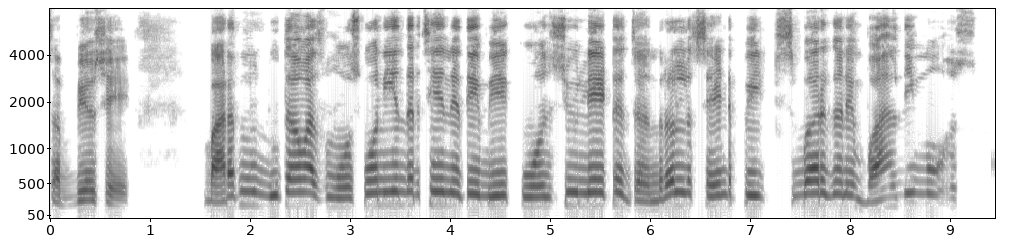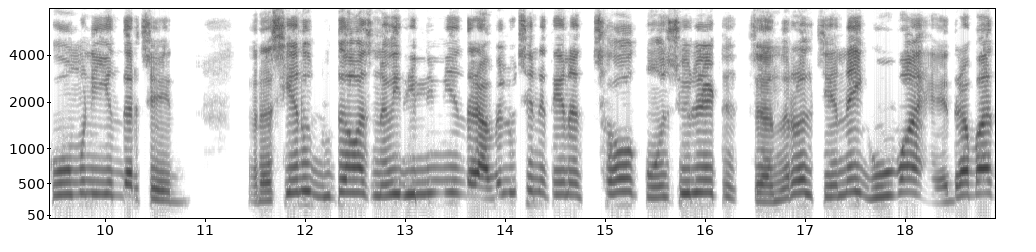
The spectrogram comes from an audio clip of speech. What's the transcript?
સભ્ય છે. ભારતનું દૂતાવાસ મોસ્કોની અંદર છે ને તે બે કોન્સ્યુલેટ જનરલ સેન્ટ પીટ્સબર્ગ અને વાલ્દીમોસ્કોમની અંદર છે. રશિયાનું દૂતાવાસ નવી દિલ્હીની અંદર આવેલું છે ને તેના છ કોન્સ્યુલેટ જનરલ ચેન્નઈ, ગોવા, હૈદરાબાદ,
